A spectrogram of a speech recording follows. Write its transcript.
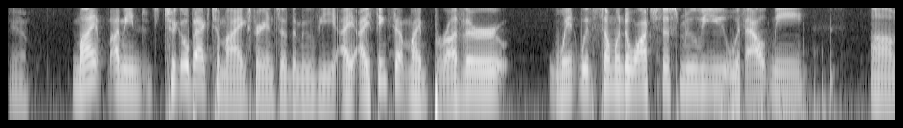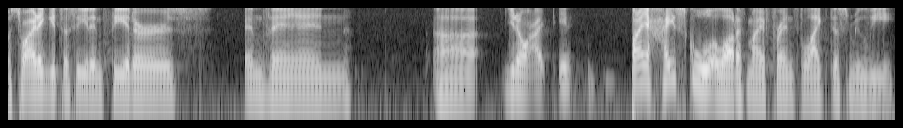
Yeah. my I mean to go back to my experience of the movie, I, I think that my brother went with someone to watch this movie without me. Um, so I didn't get to see it in theaters, and then, uh, you know, I in, by high school, a lot of my friends liked this movie,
